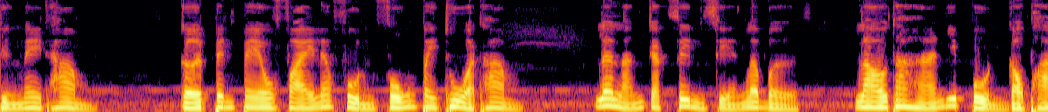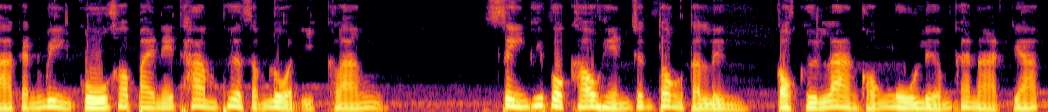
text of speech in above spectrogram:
ถึงในถ้ำเกิดเป็นเปลวไฟและฝุ่นฟุ้งไปทั่วถ้ำและหลังจากสิ้นเสียงระเบิดเหล่าทหารญี่ปุ่นก็พากันวิ่งกูเข้าไปในถ้ำเพื่อสำรวจอีกครั้ง สิ่งที่พวกเขาเห็นจนต้องตะลึง ก็คือร่างของงูเหลือมขนาดยักษ์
